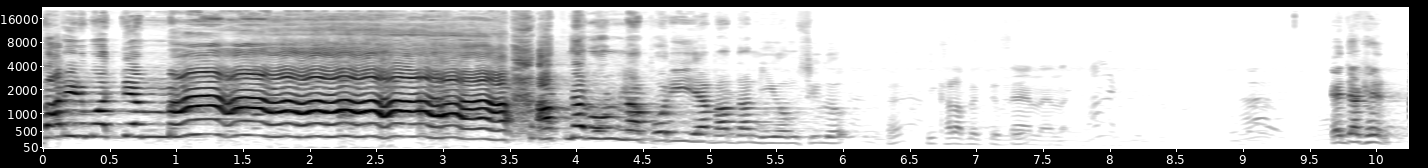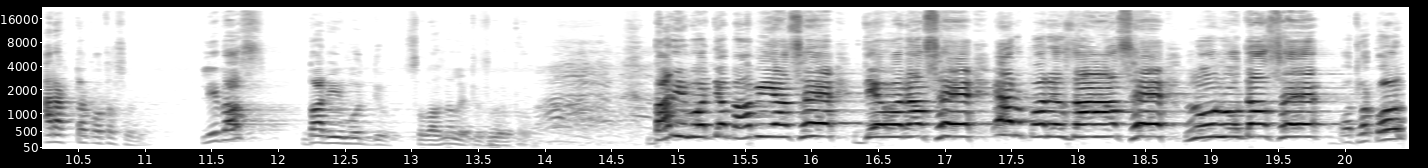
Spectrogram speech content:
বাড়ির মধ্যে মা আপনার অন্যা পরিয়া বাদা নিয়ম ছিল। হ্যাঁ? কি খারাপ লাগতেছে? এই দেখেন আর একটা কথা শুনুন লিবাস বাড়ির মধ্যে সোভান বাড়ির মধ্যে ভাবি আছে দেওয়ার আছে এরপরে যা আছে ননদ আছে কথা কল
